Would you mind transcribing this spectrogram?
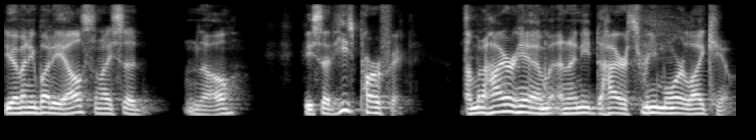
do you have anybody else? And I said, no. He said, he's perfect. I'm going to hire him and I need to hire three more like him.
